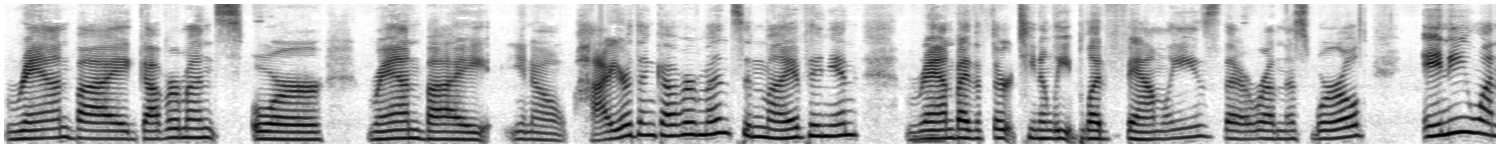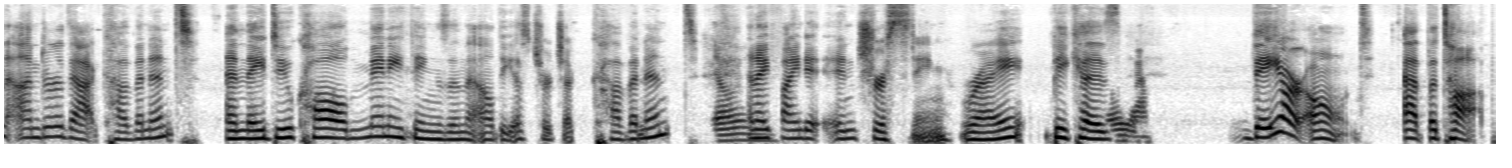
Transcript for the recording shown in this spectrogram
ran by governments or ran by, you know, higher than governments in my opinion, mm-hmm. ran by the 13 elite blood families that run this world. Anyone under that covenant and they do call many things in the LDS church a covenant. Oh, and I find it interesting, right? Because oh, yeah. they are owned at the top.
